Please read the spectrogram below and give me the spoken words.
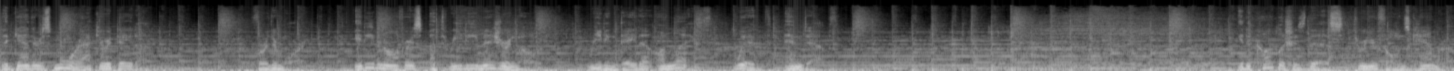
that gathers more accurate data. Furthermore, it even offers a 3D measuring mode, reading data on length, width, and depth. It accomplishes this through your phone's camera,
